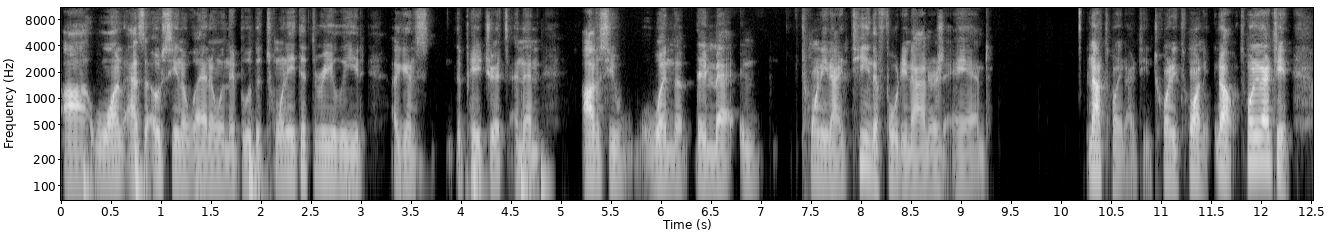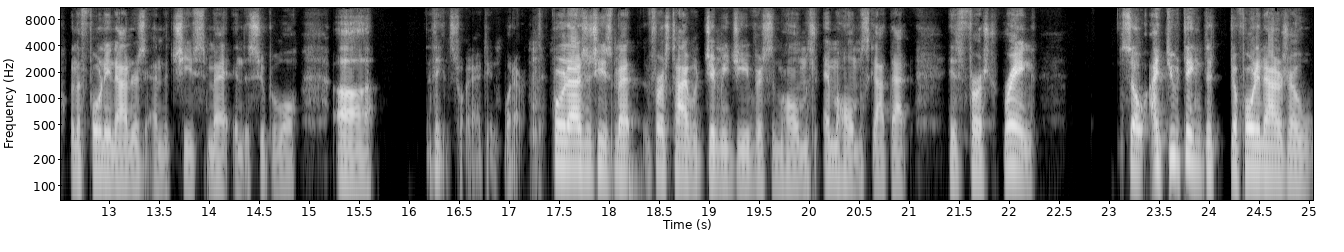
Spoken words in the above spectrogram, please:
Uh, one as an OC in Atlanta when they blew the 28 to 3 lead against the Patriots. And then obviously when the, they met in 2019, the 49ers and not 2019, 2020. No, 2019, when the 49ers and the Chiefs met in the Super Bowl. Uh, I think it's 2019, whatever. 49ers and Chiefs met the first time with Jimmy G versus Mahomes, and Mahomes got that his first ring. So I do think that the 49ers are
